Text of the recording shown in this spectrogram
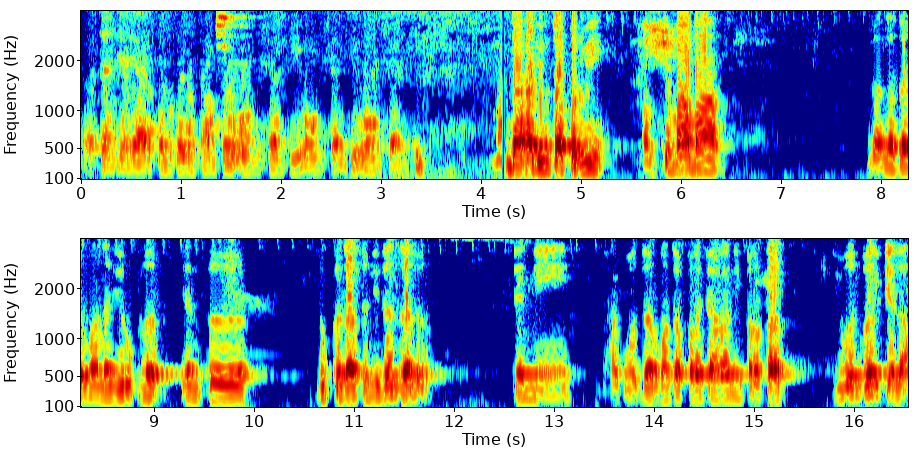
श्रद्धांजली अर्पण करून थांबतो. ओम शांती ओम शांती ओम शांती. दहा दिवसापूर्वी आमचे मामा गंगाधर मानाजी रुपनर यांचं दुःखदाचं निधन झालं. त्यांनी भागवत धर्माचा प्रचार आणि प्रसार जीवनभर केला.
